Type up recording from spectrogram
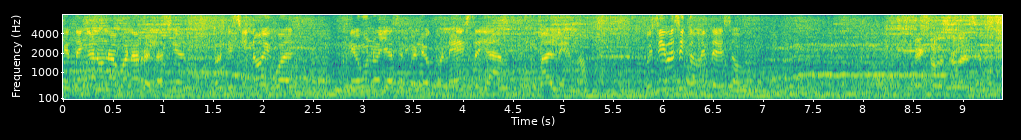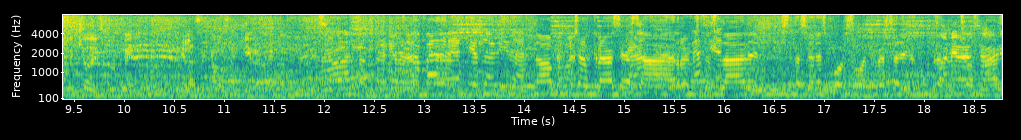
que tengan una buena relación, porque si no, igual que uno ya se peleó con este, ya vale, ¿no? Pues sí, básicamente eso. Héctor, les agradecemos mucho. Disculpen felicitaciones por su aniversario que cumpla muchos más.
